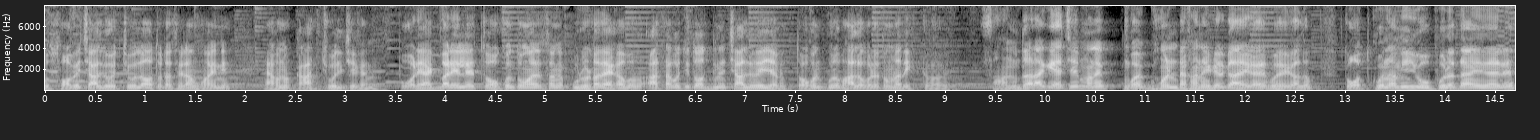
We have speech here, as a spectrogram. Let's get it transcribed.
তো সবে চালু হচ্ছে বলে অতটা সেরকম হয়নি। এখনও কাজ চলছে এখানে। পরে একবার এলে তখন তোমাদের সঙ্গে পুরোটা দেখাবো। আশা করছি ততদিনে চালু হয়ে যাবে। তখন পুরো ভালো করে তোমরা দেখতে পাবে। সানুদারা গেছে মানে কয়েক ঘণ্টা খানেকের গায়ে গায়ে হয়ে গেল। তৎক্ষণ আমি এই ওপরে দাঁড়িয়ে দাঁড়িয়ে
